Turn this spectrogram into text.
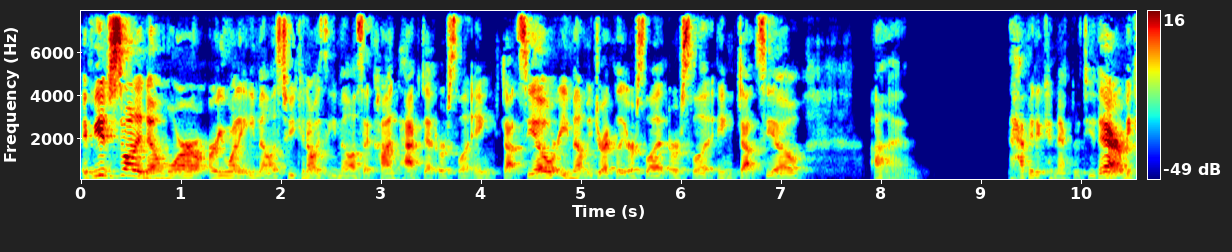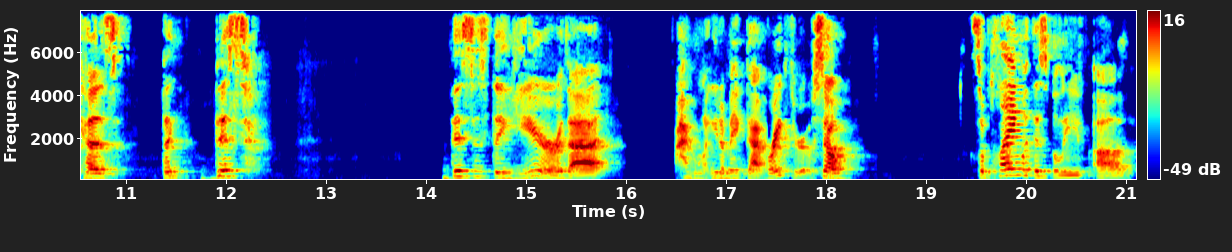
If you just want to know more or you want to email us too, you can always email us at contact at ursulainc.co or email me directly, ursula at ursulainc.co. I'm um, happy to connect with you there because like this, this is the year that I want you to make that breakthrough. So, so playing with this belief of,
